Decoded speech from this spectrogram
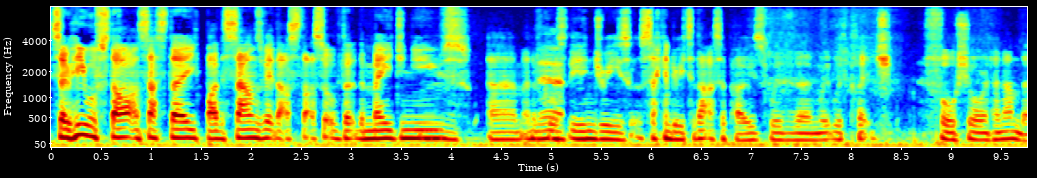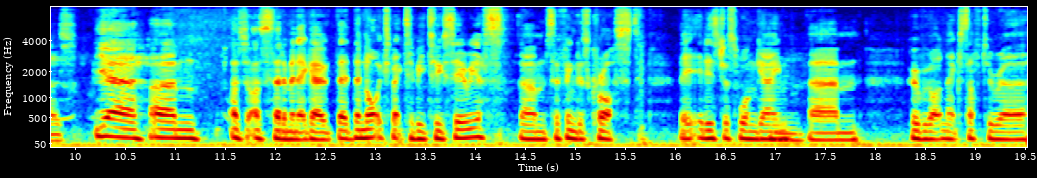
So he will start on Saturday. By the sounds of it, that's that's sort of the, the major news, um, and of Mm. Yeah. course the injuries secondary to that, I suppose, with um, with, with Klich, Forshaw, and Hernandez. Yeah, um, as, as I said a minute ago, they're, they're not expected to be too serious. Um, so fingers crossed. It, it is just one game. Um, who have we got next after uh,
